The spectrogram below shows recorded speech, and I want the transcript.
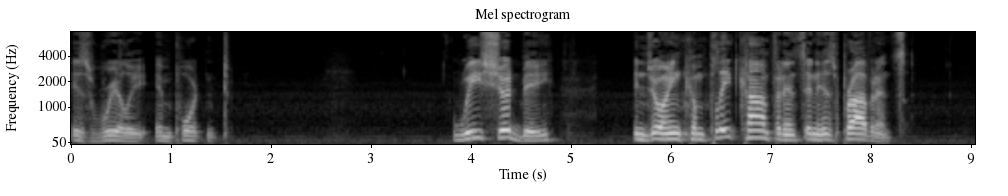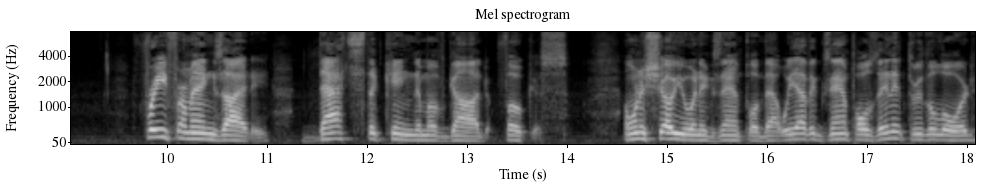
is really important. We should be enjoying complete confidence in his providence, free from anxiety. That's the kingdom of God focus. I want to show you an example of that. We have examples in it through the Lord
